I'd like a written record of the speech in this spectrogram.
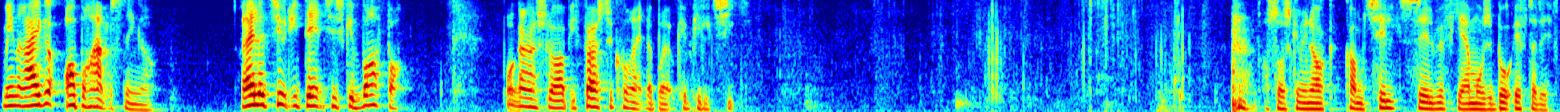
med en række opremsninger, relativt identiske. Hvorfor? Prøv en gang at slå op i 1. Korintherbrev, kapitel 10. Og så skal vi nok komme til selve 4. Mosebog efter det.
